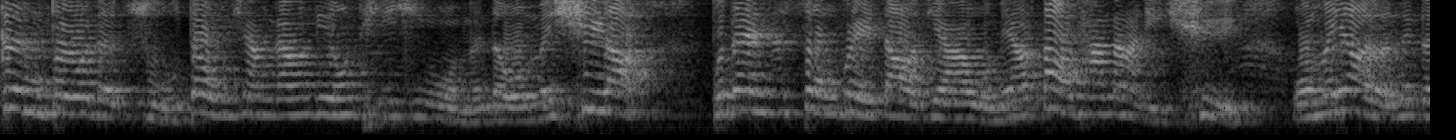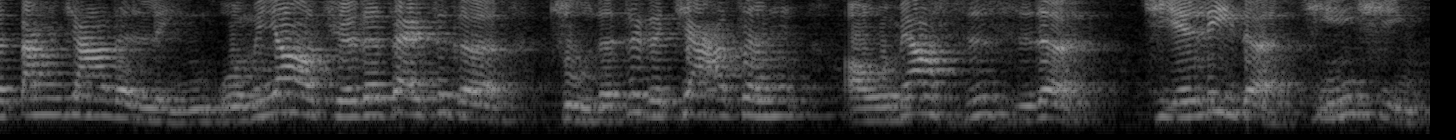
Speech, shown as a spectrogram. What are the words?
更多的主动，像刚刚弟兄提醒我们的，我们需要不但是送会到家，我们要到他那里去，我们要有那个当家的灵，我们要觉得在这个主的这个家中啊，我们要时时的。竭力的警醒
